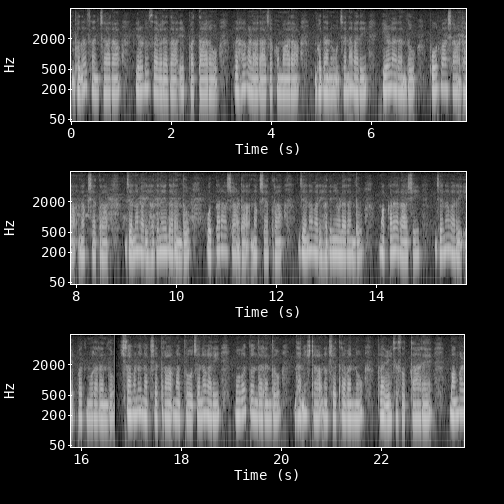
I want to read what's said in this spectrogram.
ಬುಧ ಸಂಚಾರ ಎರಡು ಸಾವಿರದ ಇಪ್ಪತ್ತಾರು. ಗ್ರಹಗಳ ರಾಜಕುಮಾರ ಬುಧನು ಜನವರಿ ಏಳರಂದು ಪೂರ್ವಾಷಾಢ ನಕ್ಷತ್ರ, ಜನವರಿ ಹದಿನೈದರಂದು ಉತ್ತರಾಷಾಢ ನಕ್ಷತ್ರ, ಜನವರಿ ಹದಿನೇಳರಂದು ಮಕರ ರಾಶಿ, ಜನವರಿ ಇಪ್ಪತ್ತ್ಮೂರರಂದು ಶ್ರವಣ ನಕ್ಷತ್ರ ಮತ್ತು ಜನವರಿ ಮೂವತ್ತೊಂದರಂದು ಧನಿಷ್ಠ ನಕ್ಷತ್ರವನ್ನು ಪ್ರವೇಶಿಸುತ್ತಾರೆ. ಮಂಗಳ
